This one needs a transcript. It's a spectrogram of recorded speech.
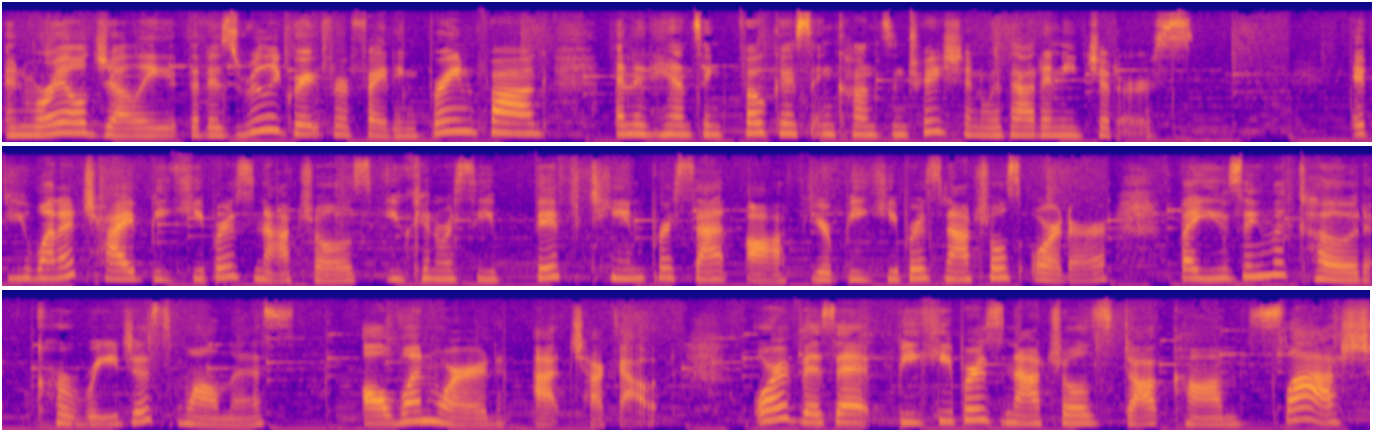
and royal jelly that is really great for fighting brain fog and enhancing focus and concentration without any jitters. If you want to try Beekeepers Naturals, you can receive 15% off your Beekeepers Naturals order by using the code Courageous Wellness, all one word, at checkout. Or visit beekeepersnaturals.com slash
